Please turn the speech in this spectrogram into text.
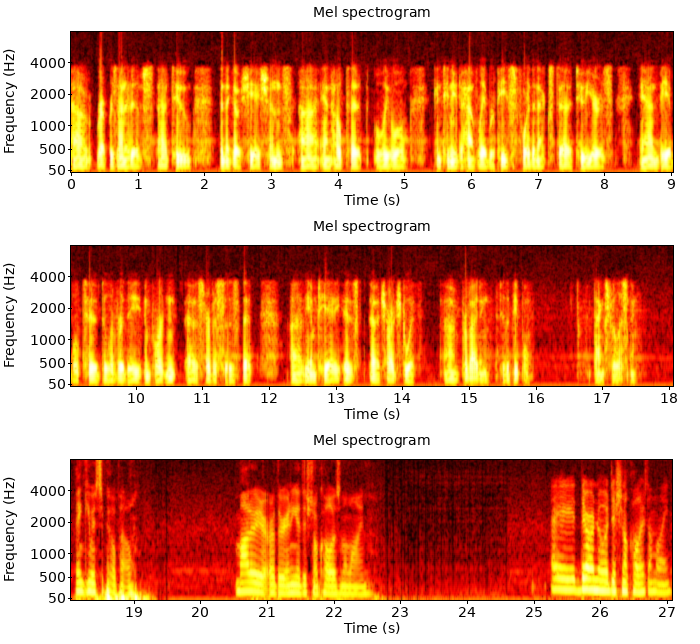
uh, representatives uh, to the negotiations, and hope that we will continue to have labor peace for the next two years and be able to deliver the important services that the MTA is charged with um, providing to the people. Thanks for listening. Thank you, Mr. Pilpel. Moderator, are there any additional callers on the line? I, there are no additional callers on the line.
